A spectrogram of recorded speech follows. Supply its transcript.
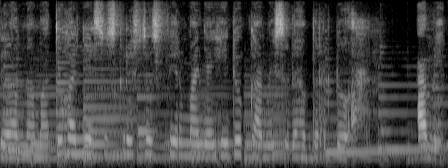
dalam nama Tuhan Yesus Kristus firman yang hidup kami sudah berdoa. Amin.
